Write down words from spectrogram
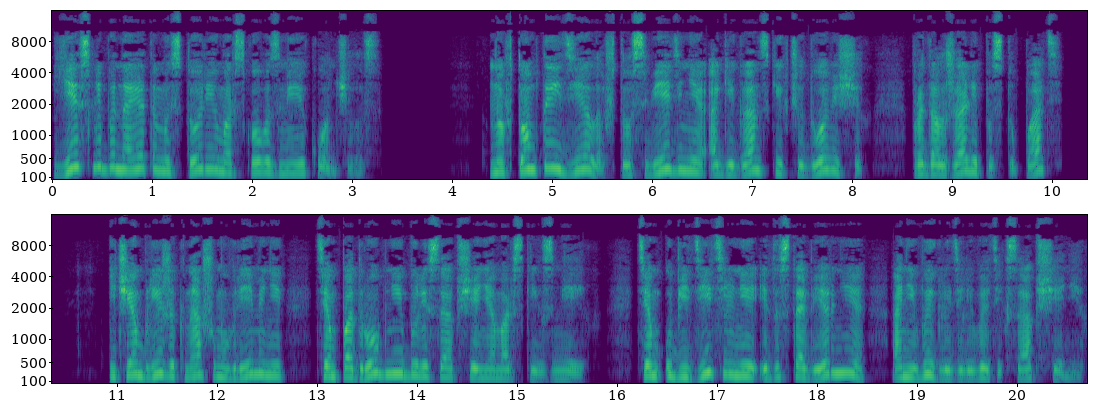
если бы на этом история морского змея кончилась. Но в том-то и дело, что сведения о гигантских чудовищах продолжали поступать, и чем ближе к нашему времени, тем подробнее были сообщения о морских змеях, тем убедительнее и достовернее они выглядели в этих сообщениях.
